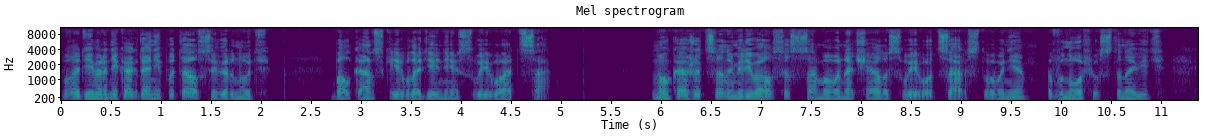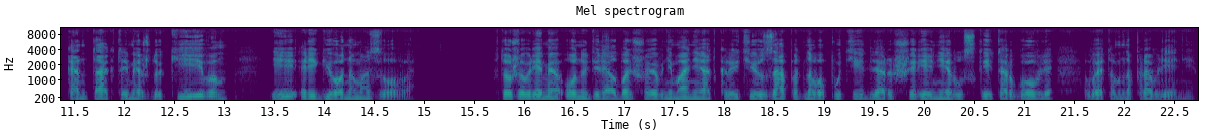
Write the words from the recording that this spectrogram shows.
Владимир никогда не пытался вернуть балканские владения своего отца, но, кажется, намеревался с самого начала своего царствования вновь установить контакты между Киевом и регионом Азова. То же время он уделял большое внимание открытию западного пути для расширения русской торговли в этом направлении.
